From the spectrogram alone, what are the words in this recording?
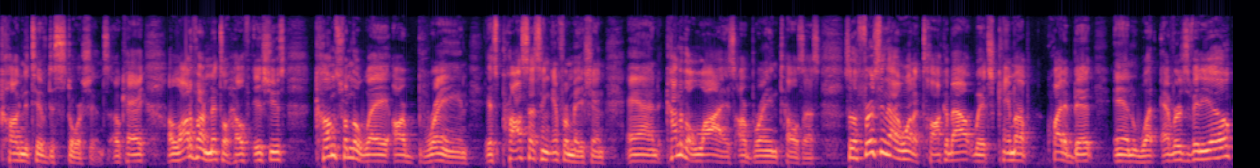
cognitive distortions, okay? A lot of our mental health issues comes from the way our brain is processing information and kind of the lies our brain tells us. So the first thing that I wanna talk about, which came up quite a bit in whatever's video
